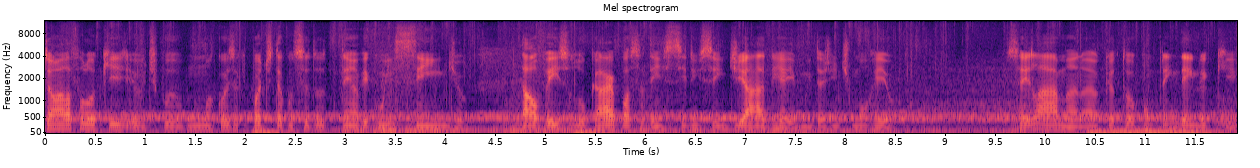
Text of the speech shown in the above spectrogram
Então ela falou que, tipo, uma coisa que pode ter acontecido tem a ver com incêndio. Talvez o lugar possa ter sido incendiado e aí muita gente morreu. Sei lá, mano, é o que eu tô compreendendo aqui.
